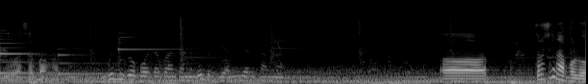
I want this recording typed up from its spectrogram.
Dewasa banget. Gue juga kalau telepon sama dia berjam-jam sama. Eh, terus kenapa lu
